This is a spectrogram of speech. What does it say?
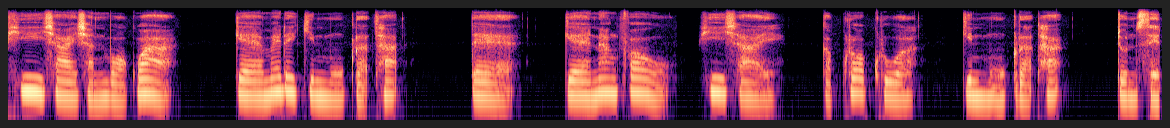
พี่ชายฉันบอกว่า แกไม่ได้กินหมูกระทะ แต่แกนั่งเฝ้า พี่ชายกับครอบครัว กินหมูกระทะ จนเสร็จ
